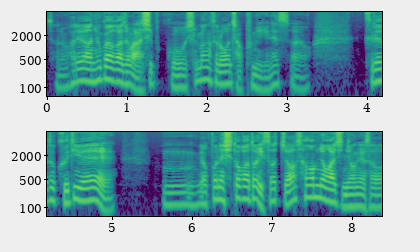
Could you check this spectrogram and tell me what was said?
저는 화려한 휴가가 좀 아쉽고 실망스러운 작품이긴 했어요. 그래도 그 뒤에 음, 몇 번의 시도가 더 있었죠. 상업영화 진영에서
